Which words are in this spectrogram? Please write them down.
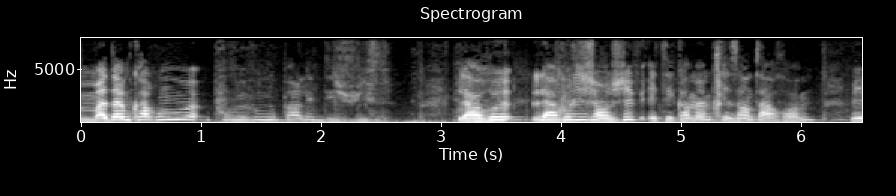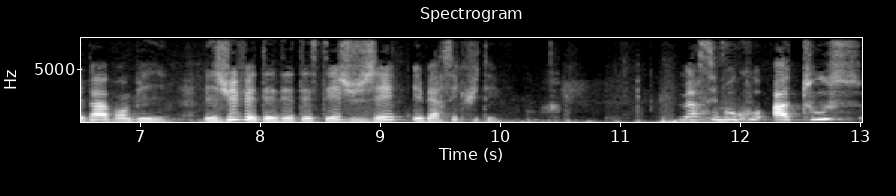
Madame Karoum, pouvez-vous nous parler des Juifs? La, re- la religion juive était quand même présente à Rome, mais pas à Pompéi. Les Juifs étaient détestés, jugés et persécutés. Merci beaucoup à tous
